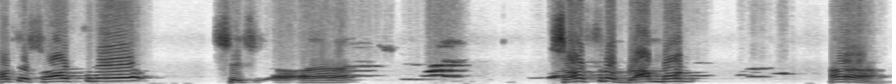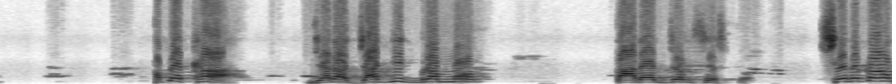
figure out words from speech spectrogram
হচ্ছে সহস্র সহস্র ব্রাহ্মণ হ্যাঁ অপেক্ষা যারা যাজ্ঞিক ব্রাহ্মণ তার একজন শ্রেষ্ঠ। সেরকম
